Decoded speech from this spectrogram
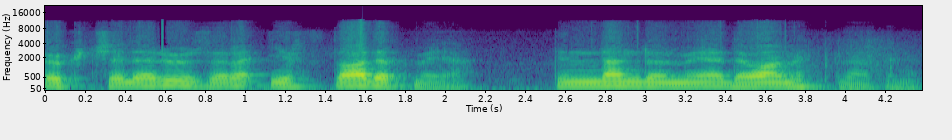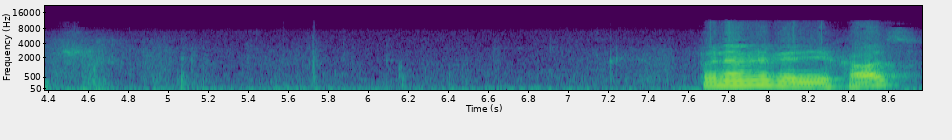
ökçeleri üzere irtidat etmeye, dinden dönmeye devam ettiler denilir. Önemli bir ikaz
